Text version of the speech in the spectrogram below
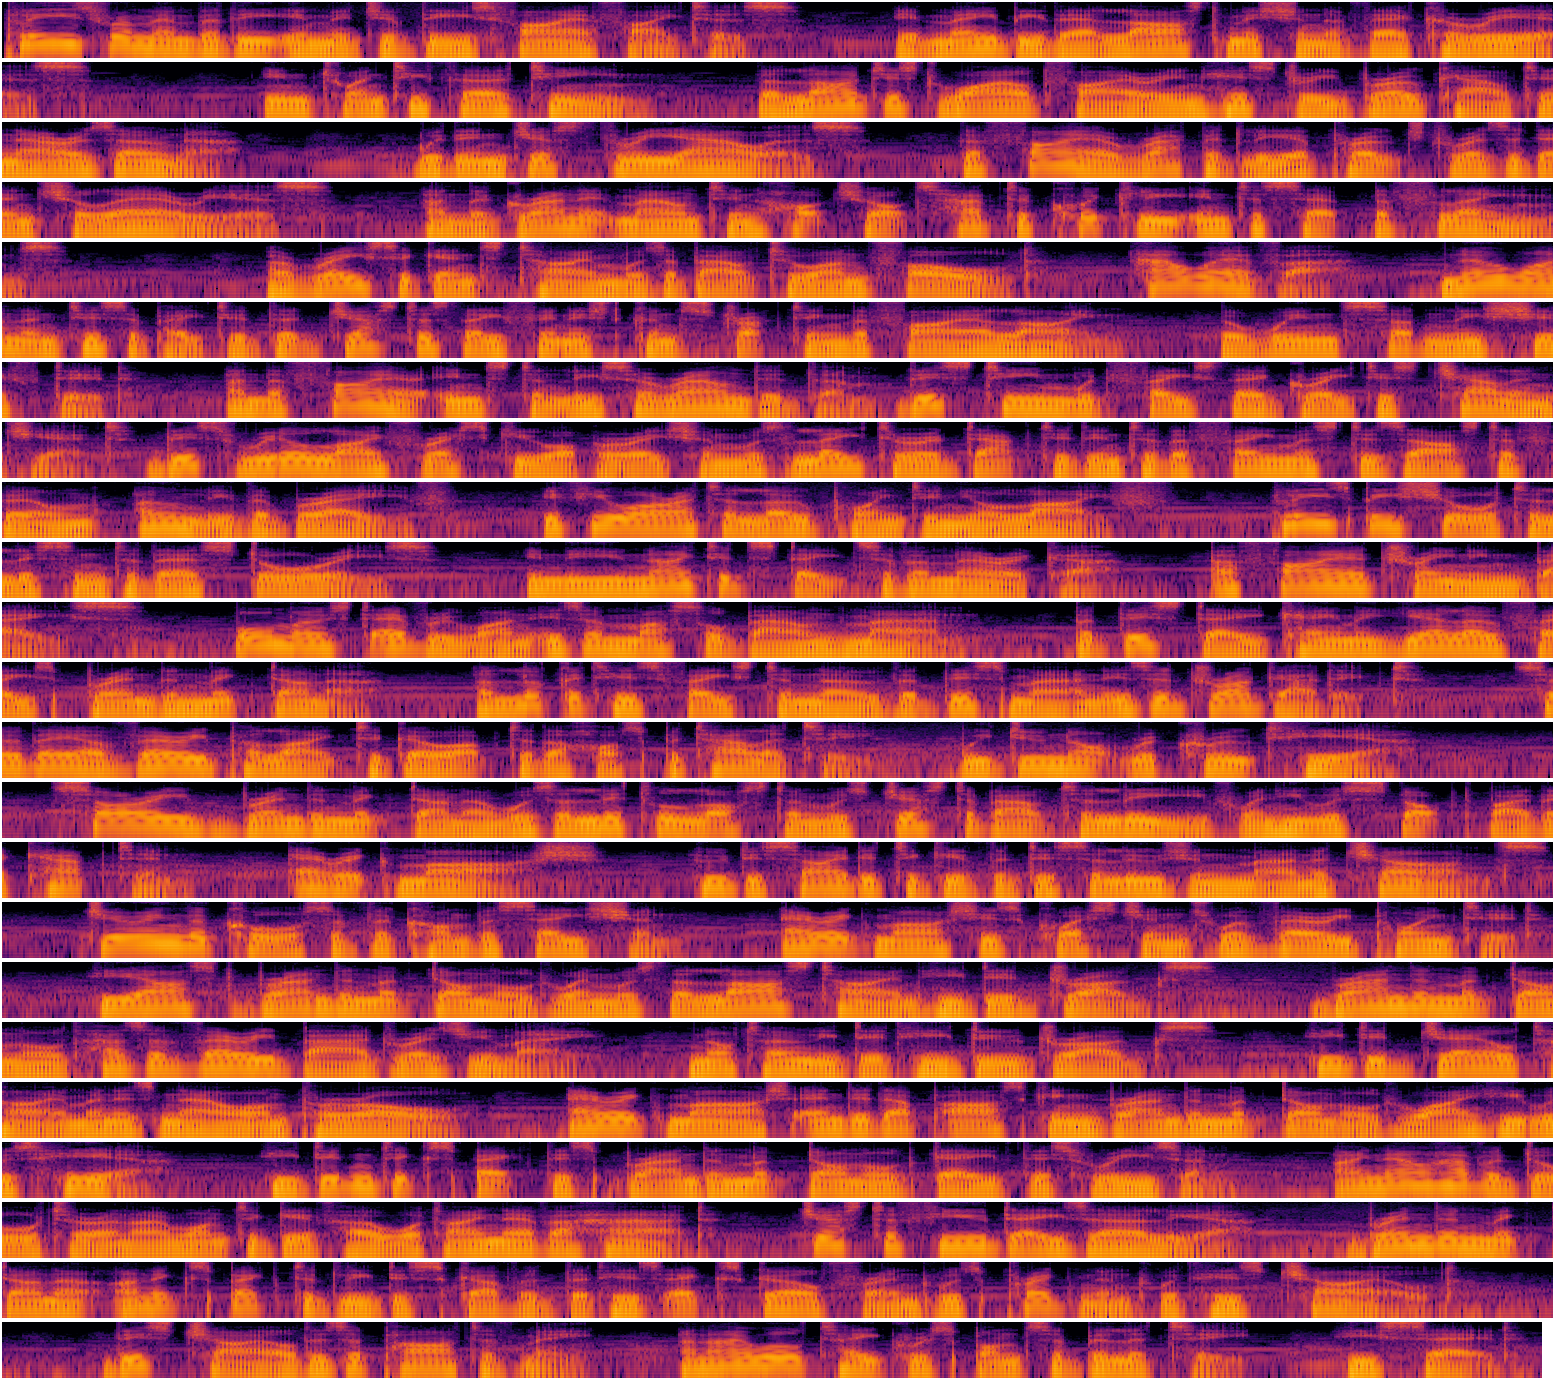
Please remember the image of these firefighters. It may be their last mission of their careers. In 2013, the largest wildfire in history broke out in Arizona. Within just three hours, the fire rapidly approached residential areas, and the Granite Mountain hotshots had to quickly intercept the flames. A race against time was about to unfold. However, no one anticipated that just as they finished constructing the fire line, the wind suddenly shifted, and the fire instantly surrounded them. This team would face their greatest challenge yet. This real-life rescue operation was later adapted into the famous disaster film Only the Brave. If you are at a low point in your life, please be sure to listen to their stories. In the United States of America, a fire training base, almost everyone is a muscle-bound man. But this day came a yellow-faced Brendan McDonough. A look at his face to know that this man is a drug addict. So they are very polite to go up to the hospitality. We do not recruit here. Sorry, Brendan McDonough was a little lost and was just about to leave when he was stopped by the captain, Eric Marsh, who decided to give the disillusioned man a chance. During the course of the conversation, Eric Marsh's questions were very pointed. He asked Brandon McDonald when was the last time he did drugs. Brandon McDonald has a very bad resume. Not only did he do drugs, he did jail time and is now on parole. Eric Marsh ended up asking Brandon McDonald why he was here. He didn't expect this Brandon McDonald gave this reason. I now have a daughter and I want to give her what I never had. Just a few days earlier, Brendan McDonough unexpectedly discovered that his ex-girlfriend was pregnant with his child. This child is a part of me, and I will take responsibility, he said.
